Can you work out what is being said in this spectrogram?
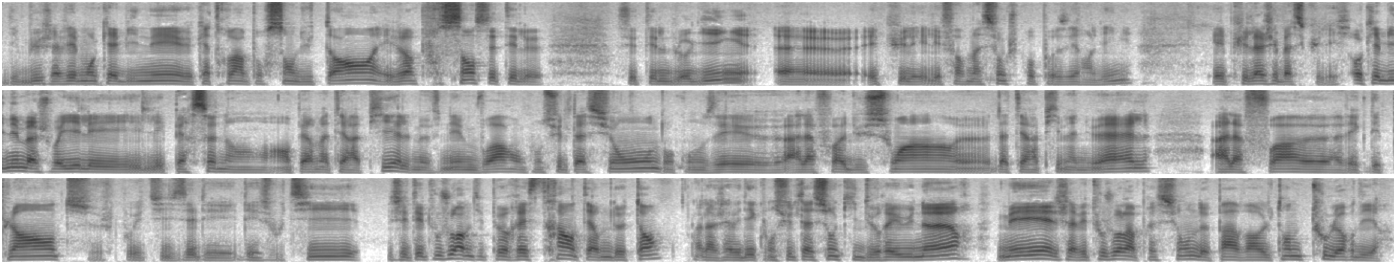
Au début, j'avais mon cabinet 80% du temps et 20% c'était le, c'était le blogging euh, et puis les formations que je proposais en ligne. Et puis là, j'ai basculé. Au cabinet, bah, je voyais les, personnes en, permathérapie. Elles me venaient me voir en consultation. Donc, on faisait euh, à la fois du soin, euh, de la thérapie manuelle, à la fois euh, avec des plantes. Je pouvais utiliser des, outils. J'étais toujours un petit peu restreint en termes de temps. Voilà, j'avais des consultations qui duraient une heure, mais j'avais toujours l'impression de ne pas avoir le temps de tout leur dire.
